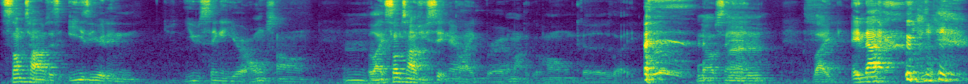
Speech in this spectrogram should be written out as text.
sometimes it's easier than you singing your own song. Mm-hmm. But like sometimes you sitting there like, bro, I'm about to go home because like, you know what I'm saying? Uh-huh. Like, and not.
